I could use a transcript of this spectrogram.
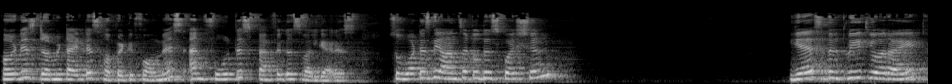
third is dermatitis herpetiformis and fourth is pemphigus vulgaris. So what is the answer to this question? Yes, Dilpreet, you are right.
